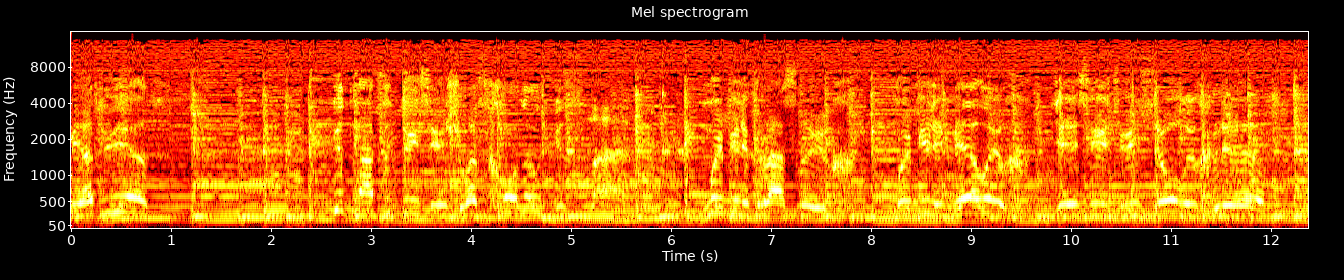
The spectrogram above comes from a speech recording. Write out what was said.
и ответ. Пятнадцать тысяч восходов без. Мы били красных, мы били белых, десять веселых лет.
